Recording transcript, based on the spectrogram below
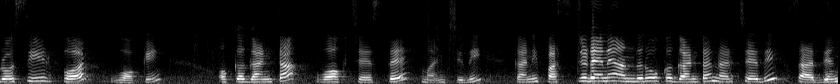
proceed for walking. ఒక గంట వాక్ చేస్తే మంచిది. కానీ ఫస్ట్ డేనే అందరూ ఒక గంట నడిచేది సాధ్యం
